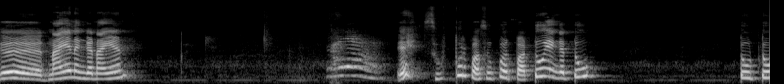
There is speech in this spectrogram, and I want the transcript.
குட் நயன் எங்க நயன் ஏ சூப்பர்ப்பா சூப்பர்ப்பா டூ எங்க டூ டூ டூ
